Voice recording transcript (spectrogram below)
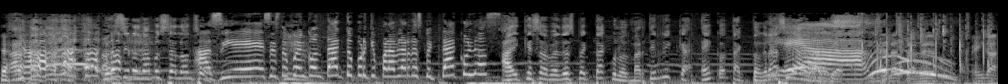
Pues así nos vamos, Alonso. Así es. Esto fue en contacto porque para hablar de espectáculos. Hay que saber de espectáculos. Martín Rica, en contacto. Gracias. Yeah. Gracias. Gracias. Venga.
